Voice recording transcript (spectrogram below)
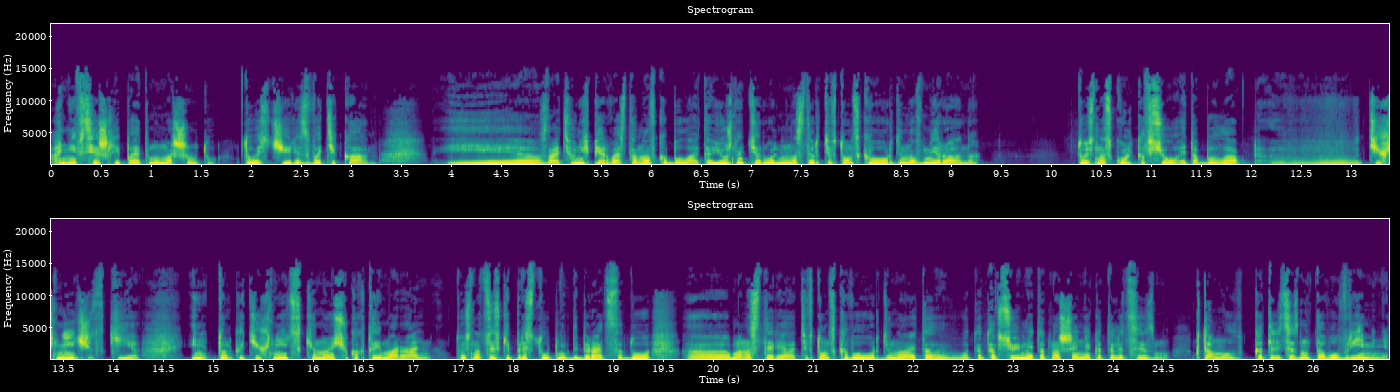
они все шли по этому маршруту, то есть через Ватикан. И, знаете, у них первая остановка была, это Южный Тироль, монастырь Тевтонского ордена в Мирано. То есть насколько все это было э, технически, и не только технически, но еще как-то и морально. То есть нацистский преступник добирается до э, монастыря Тевтонского ордена. Это, вот это все имеет отношение к католицизму. К тому к католицизму того времени.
